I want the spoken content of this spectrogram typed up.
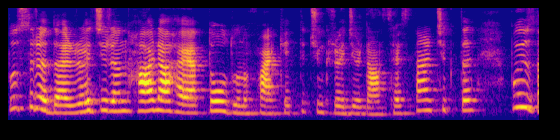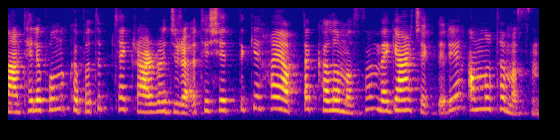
Bu sırada Roger'ın hala hayatta olduğunu fark etti çünkü Roger'dan sesler çıktı. Bu yüzden telefonu kapatıp tekrar Roger'a ateş etti ki hayatta kalamasın ve gerçekleri anlatamasın.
